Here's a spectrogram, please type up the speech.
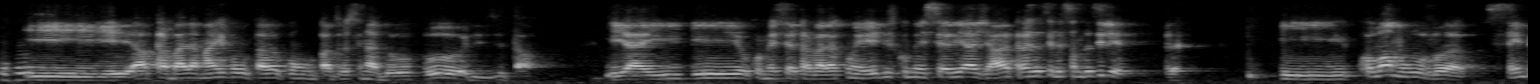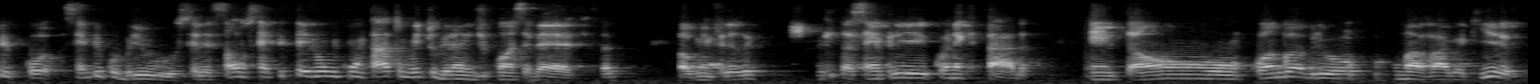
Uhum. E ela trabalha mais voltada com patrocinadores e tal. E aí eu comecei a trabalhar com eles, comecei a viajar atrás da seleção brasileira. E como a Mova sempre, sempre cobriu seleção, sempre teve um contato muito grande com a CBF, sabe? Alguma empresa que está sempre conectada. Então, quando abriu uma vaga aqui,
